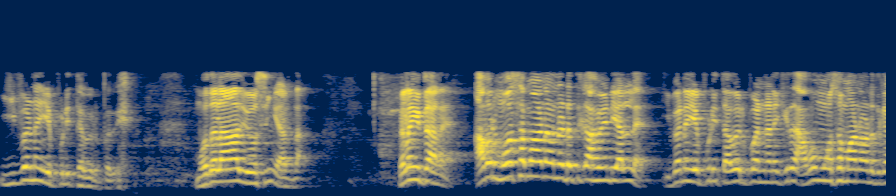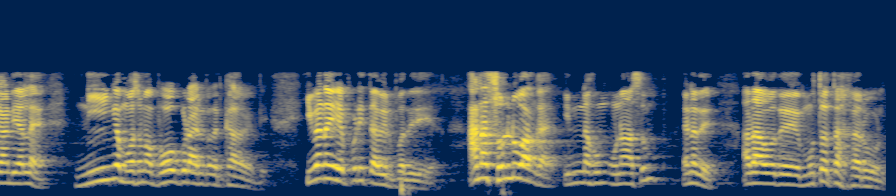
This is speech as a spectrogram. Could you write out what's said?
இவனை எப்படி தவிர்ப்பது? முதலாவது யோசிங்க அதுதான். விளங்கிட்டானே? அவர் மோசமானவனிடத்துக்காக வேண்டி அல்ல. இவனை எப்படி தவிர்ப்பன்னு நினைக்கிறது? அவன் மோசமானவனத்துக்காக வேண்டிய அல்ல. நீங்க மோசமா போகக்கூடாது என்பதற்காக வேண்டி. இவனை எப்படி தவிர்ப்பது? ஆனா சொல்லுவாங்க இன்னகும் உனாசும் என்னது? அதாவது முத்தத்தஹரூன்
